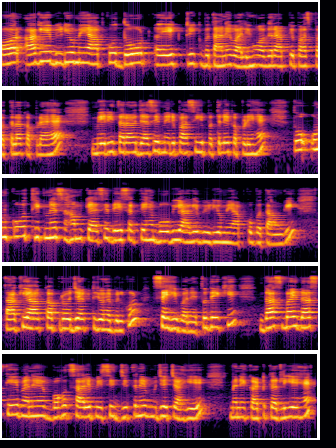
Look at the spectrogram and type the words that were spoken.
और आगे वीडियो में आपको दो, एक ट्रिक बताने वाली हूँ, अगर आपके पास पतला कपड़ा है, मेरी तरह जैसे मेरे पास ये पतले कपड़े हैं तो उनको थिकनेस हम कैसे दे सकते हैं, वो भी आगे वीडियो में आपको बताऊँगी, ताकि आपका प्रोजेक्ट जो है बिल्कुल सही बने। तो देखिए, दस बाई दस के मैंने बहुत सारे पीसेज जितने मुझे चाहिए, मैंने कट कर लिए हैं।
